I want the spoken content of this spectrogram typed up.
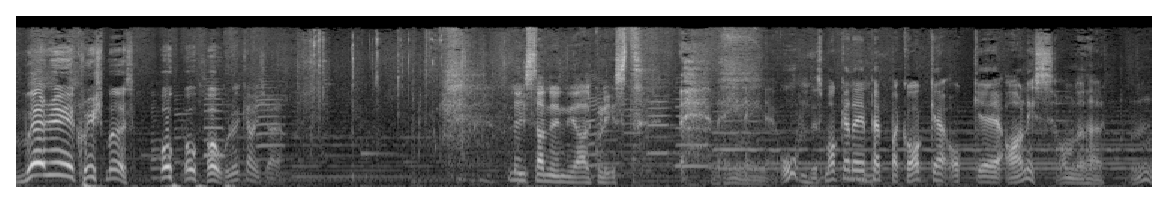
Merry Christmas! Ho ho ho! Nu kan vi köra. Lysande ny alkoholist. Nej, nej, nej. Oh, det smakade pepparkaka och eh, anis om den här. Mm,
